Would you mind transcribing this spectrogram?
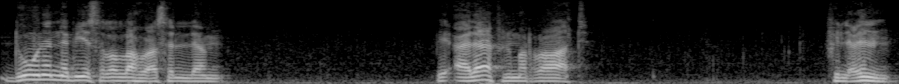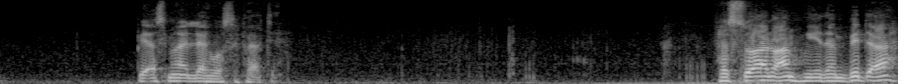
دون النبي صلى الله عليه وسلم بآلاف المرات في العلم بأسماء الله وصفاته. فالسؤال عنه إذن بدعة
